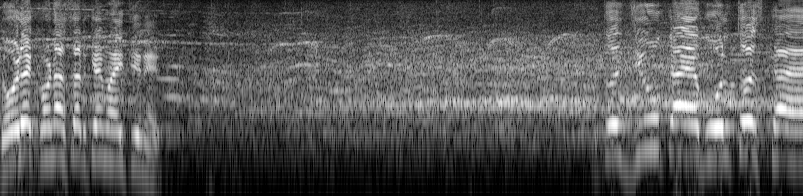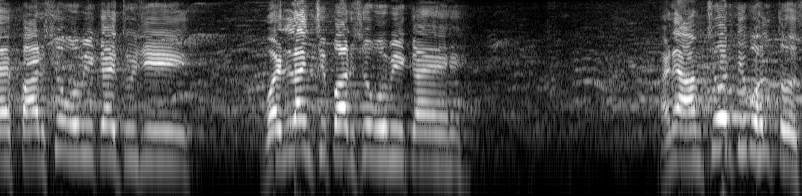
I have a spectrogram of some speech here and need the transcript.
डोळे कोणासारखे माहिती नाहीत. तो जीव काय बोलतोस काय पार्श्वभूमी काय तुझी? वडिलांची पार्श्वभूमी काय? आणि आमच्यावरती बोलतोस?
